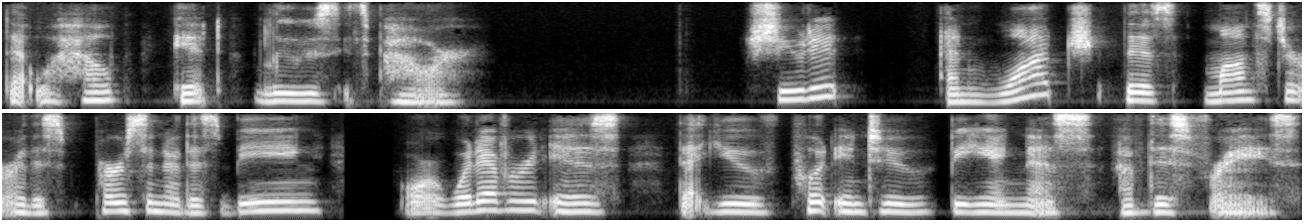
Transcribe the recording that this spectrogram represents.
that will help it lose its power. Shoot it and watch this monster or this person or this being or whatever it is that you've put into beingness of this phrase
